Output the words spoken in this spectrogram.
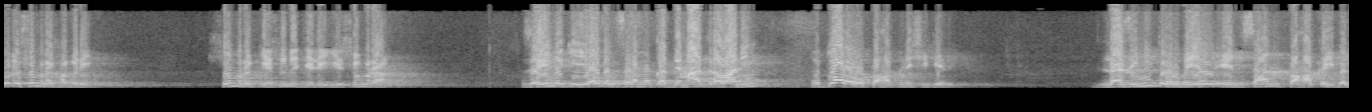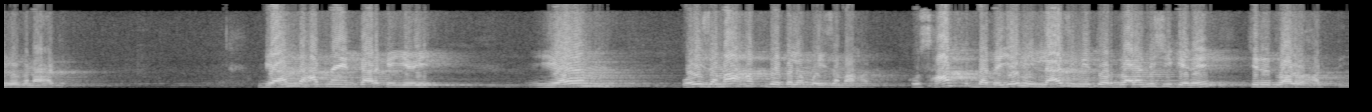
ګوره سمره خبري سمره کیسونه چلیږي سمره زینه کې یو بل سره مقدمات رواني نو دواړه په حق نشي کېږي لازمی طور به یو انسان په حق ایبل وبنه حق بیا هم د حق نه انکار کوي یوم وای زما حق دی بلم وای زما حق اوس حق به د یوی لازمی تور دواړه نشي کېده چې د دواړو حق دی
